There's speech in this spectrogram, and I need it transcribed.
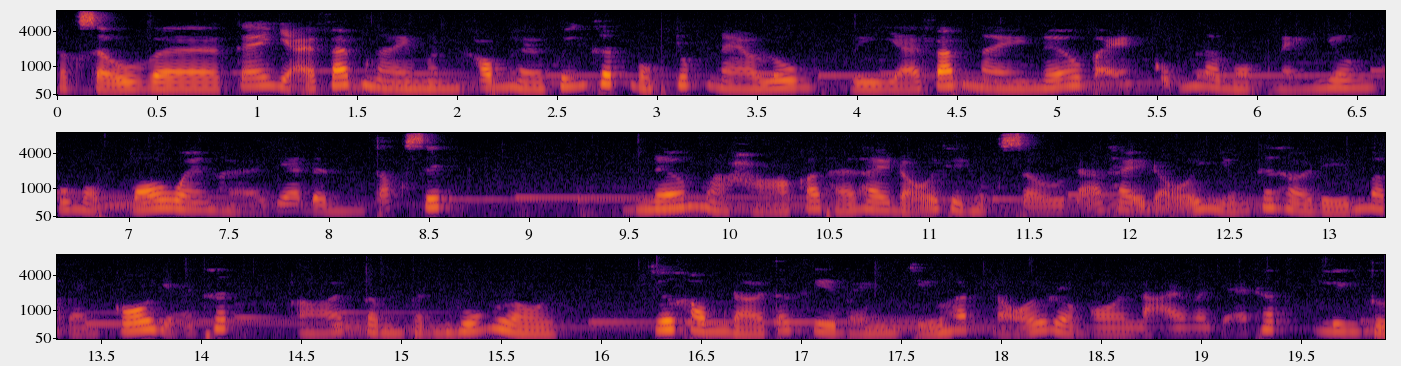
thật sự về cái giải pháp này mình không hề khuyến khích một chút nào luôn, vì giải pháp này nếu bạn cũng là một nạn nhân của một mối quan hệ gia đình toxic, nếu mà họ có thể thay đổi thì thực sự đã thay đổi những cái thời điểm mà bạn cố giải thích ở từng tình huống rồi, chứ không đợi tới khi bạn chịu hết nổi rồi ngồi lại và giải thích liên tù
